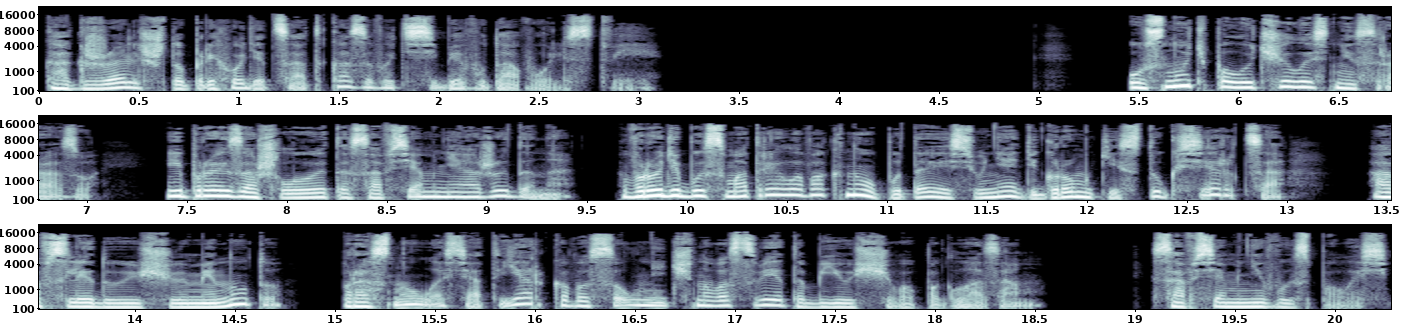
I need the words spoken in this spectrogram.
Как жаль, что приходится отказывать себе в удовольствии. Уснуть получилось не сразу, и произошло это совсем неожиданно. Вроде бы смотрела в окно, пытаясь унять громкий стук сердца, а в следующую минуту проснулась от яркого солнечного света, бьющего по глазам. Совсем не выспалась.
